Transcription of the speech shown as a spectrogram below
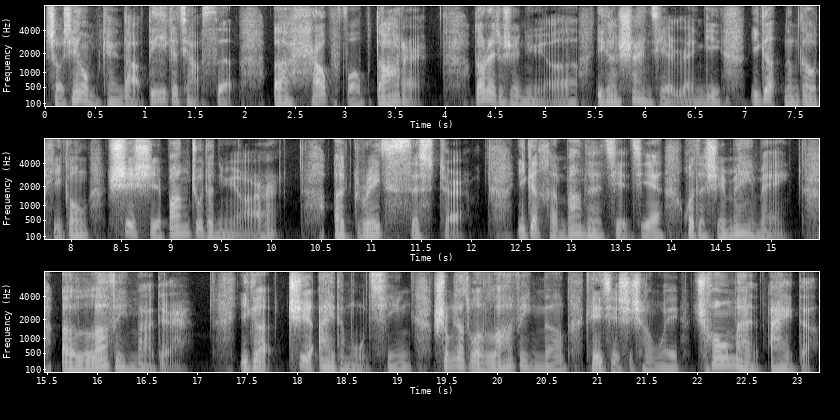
首先，我们看到第一个角色，a helpful daughter，daughter 就是女儿，一个善解人意，一个能够提供适时帮助的女儿。a great sister。一个很棒的姐姐或者是妹妹；a loving mother，一个挚爱的母亲。什么叫做 loving 呢？可以解释成为充满爱的。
